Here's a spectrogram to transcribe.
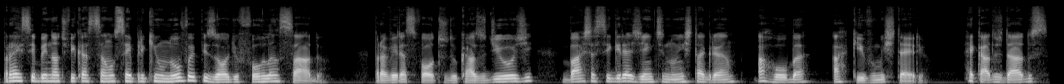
para receber notificação sempre que um novo episódio for lançado. Para ver as fotos do caso de hoje, basta seguir a gente no Instagram, arroba Arquivo Mistério. Recados dados,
